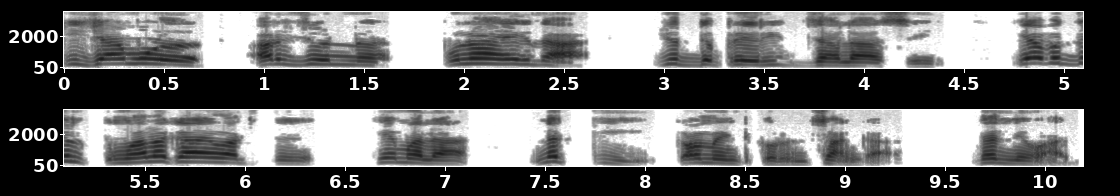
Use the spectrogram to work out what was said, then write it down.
की ज्यामुळं अर्जुन पुन्हा एकदा युद्ध प्रेरित झाला असेल. याबद्दल तुम्हाला काय वाटतं हे मला नक्की कॉमेंट करून सांगा. धन्यवाद.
